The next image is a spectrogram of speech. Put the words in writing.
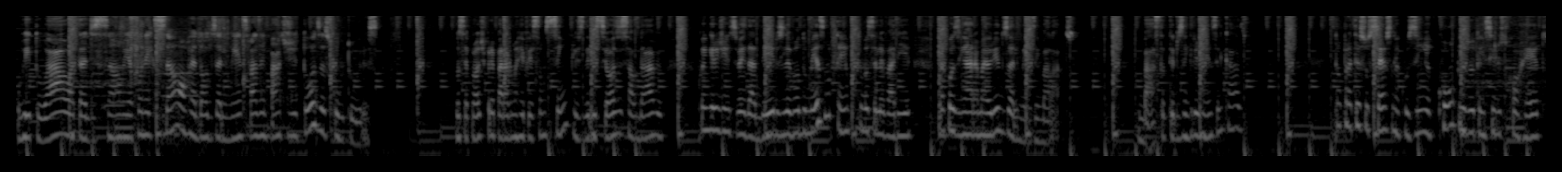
O ritual, a tradição e a conexão ao redor dos alimentos fazem parte de todas as culturas. Você pode preparar uma refeição simples, deliciosa e saudável com ingredientes verdadeiros, levando o mesmo tempo que você levaria para cozinhar a maioria dos alimentos embalados. Basta ter os ingredientes em casa. Então, para ter sucesso na cozinha, compre os utensílios corretos.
